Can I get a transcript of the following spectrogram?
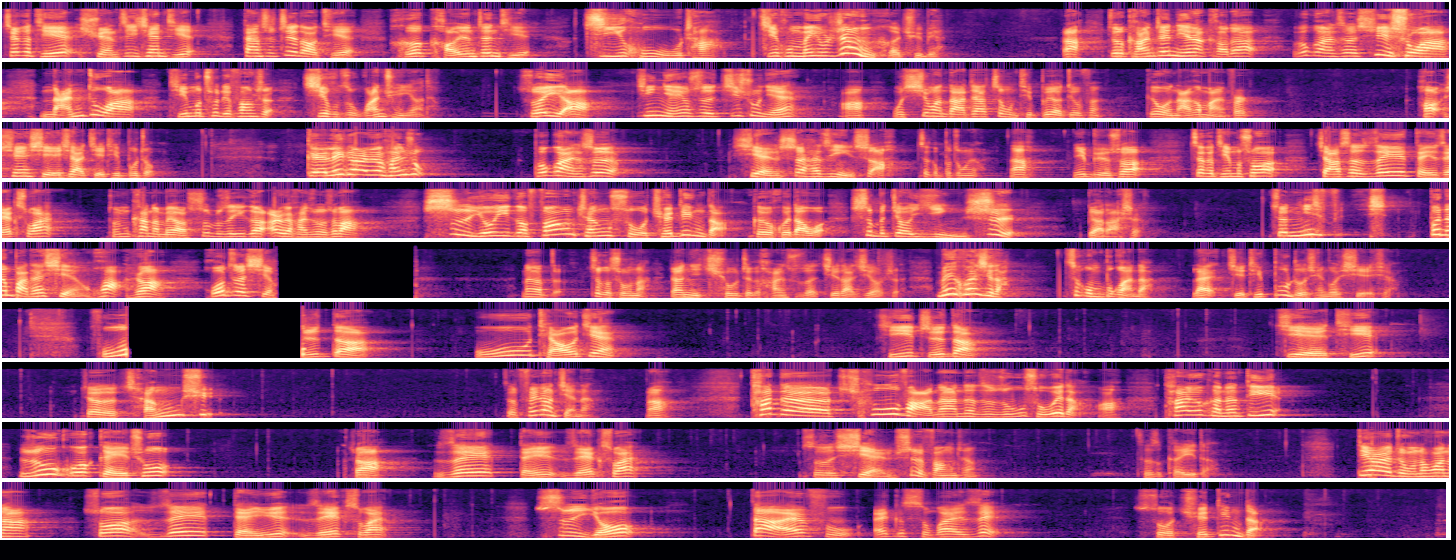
这个题选自一千题，但是这道题和考研真题几乎无差，几乎没有任何区别，是吧？就是考研真题呢，考的不管是系数啊、难度啊、题目处理方式，几乎是完全一样的。所以啊。今年又是奇数年啊！我希望大家这种题不要丢分，给我拿个满分。好，先写一下解题步骤。给了一个二元函数，不管是显示还是隐示啊，这个不重要啊。你比如说这个题目说，假设 z 等于 xy，同学们看到没有？是不是一个二元函数是吧？是由一个方程所确定的。各位回答我，是不是叫隐式表达式？就你不能把它显化是吧？或者显。那的这个时候呢，让你求这个函数的极大极小值，没关系的，这个我们不管的。来，解题步骤先给我写一下，无值的无条件极值的解题叫做程序，这非常简单啊。它的出法呢，那是无所谓的啊。它有可能第一。如果给出是吧，z 等于 zxy 是显示方程，这是可以的。第二种的话呢，说 z 等于 zxy 是由大 F x y z 所确定的，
